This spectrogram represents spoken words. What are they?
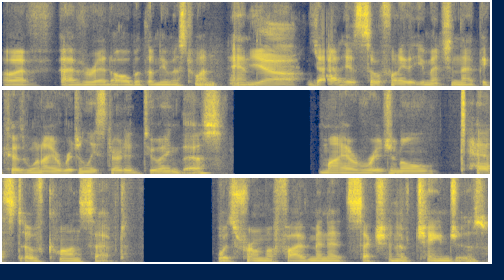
oh, I've I've read all but the newest one, and Yeah. that is so funny that you mentioned that because when I originally started doing this, my original test of concept was from a five minute section of changes,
